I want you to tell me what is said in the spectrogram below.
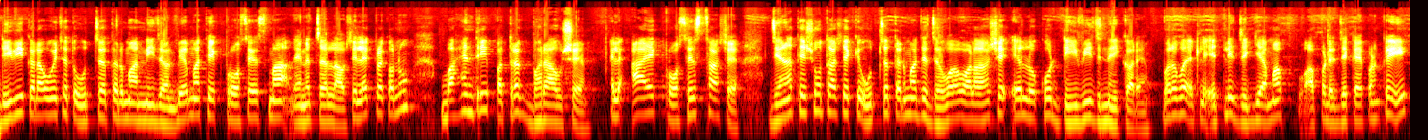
ડીવી કરાવવું હોય છે તો ઉચ્ચતરમાં નહીં જવાનું. બેમાંથી એક પ્રોસેસમાં એને ચલાવશે. એટલે એક પ્રકારનું બાહેંધરી પત્રક ભરાવશે. એટલે આ એક પ્રોસેસ થશે. જેનાથી શું થશે કે ઉચ્ચતરમાં જે જવાવાળા હશે એ લોકો ડીવી જ નહીં કરે. બરાબર? એટલે એટલી જગ્યામાં આપણે જે કંઈ પણ કહીએ,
